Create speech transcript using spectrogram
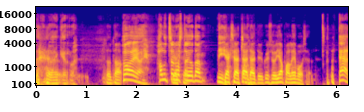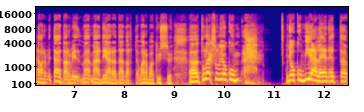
Näin kerran. Tota, ai ai. Haluatko nostaa jotain? Niin, tiedätkö tämä täytyy kysyä Japa Levoselta. Tämä tarvii, tämä tarvii, mä, mä tiedän, tämä tarvitsee varmaan kysyä. tuleeko sinulla joku, joku mieleen, että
